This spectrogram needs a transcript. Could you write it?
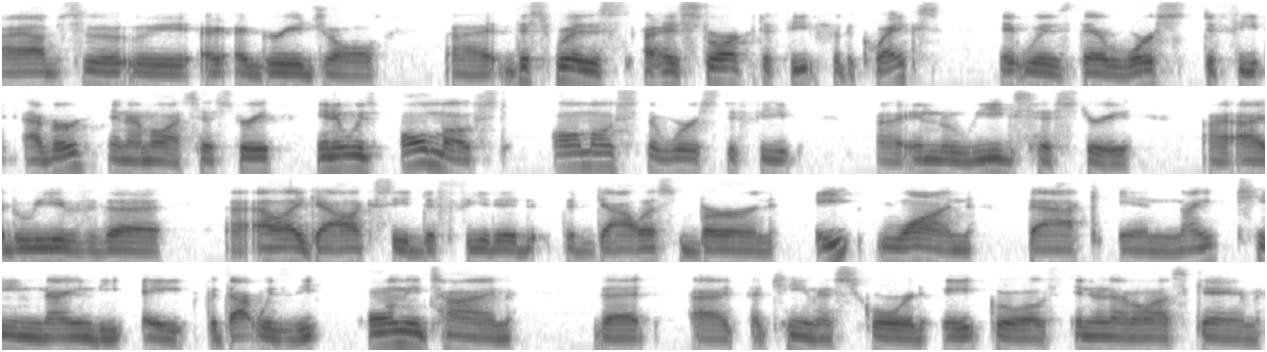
I absolutely agree, Joel. Uh, this was a historic defeat for the Quakes. It was their worst defeat ever in MLS history, and it was almost, almost the worst defeat uh, in the league's history. I, I believe the uh, LA Galaxy defeated the Dallas Burn 8 1 back in 1998, but that was the only time that uh, a team has scored eight goals in an MLS game.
